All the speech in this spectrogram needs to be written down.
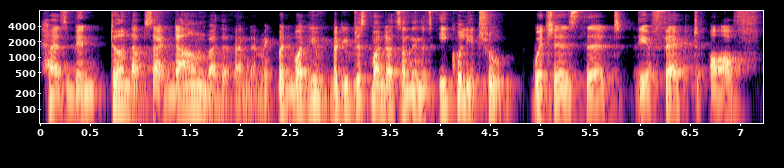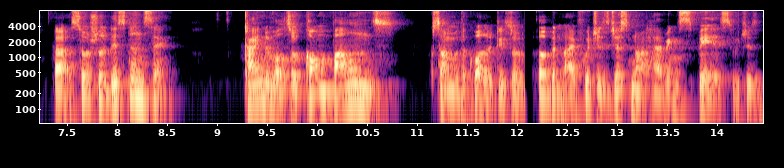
has been turned upside down by the pandemic. But what you've, but you've just pointed out something that's equally true, which is that the effect of uh, social distancing kind of also compounds some of the qualities of urban life, which is just not having space, which is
